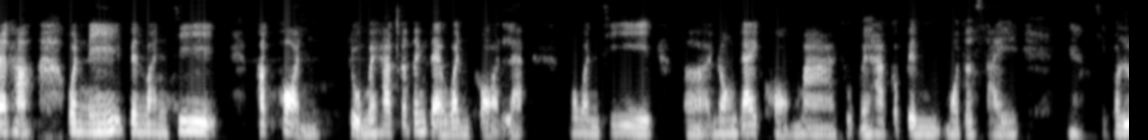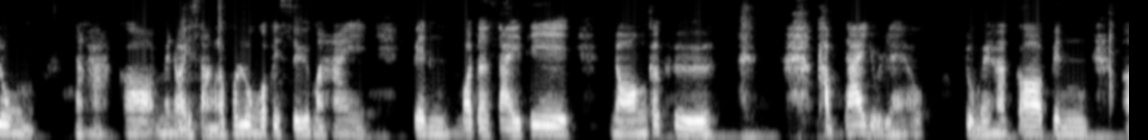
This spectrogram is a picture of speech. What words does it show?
นะคะ วันนี้เป็นวันที่พักผ่อนถูกไหมคะ ก็ตั้งแต่วันก่อนแล้วเมื่อวันที่เอ่อน้องได้ของมาถูกไหมคะ ก็เป็นมอเตอร์ไซค์ เนี่ยที่พ่อลุงนะคะ ก็แม่หน่อยสั่งแล้วพ่อลุงก็ไปซื้อมาให้ เป็นมอเตอร์ไซค์ที่น้องก็คือ ขับได้อยู่แล้ว ถูกไหมคะ ก็เป็นอ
